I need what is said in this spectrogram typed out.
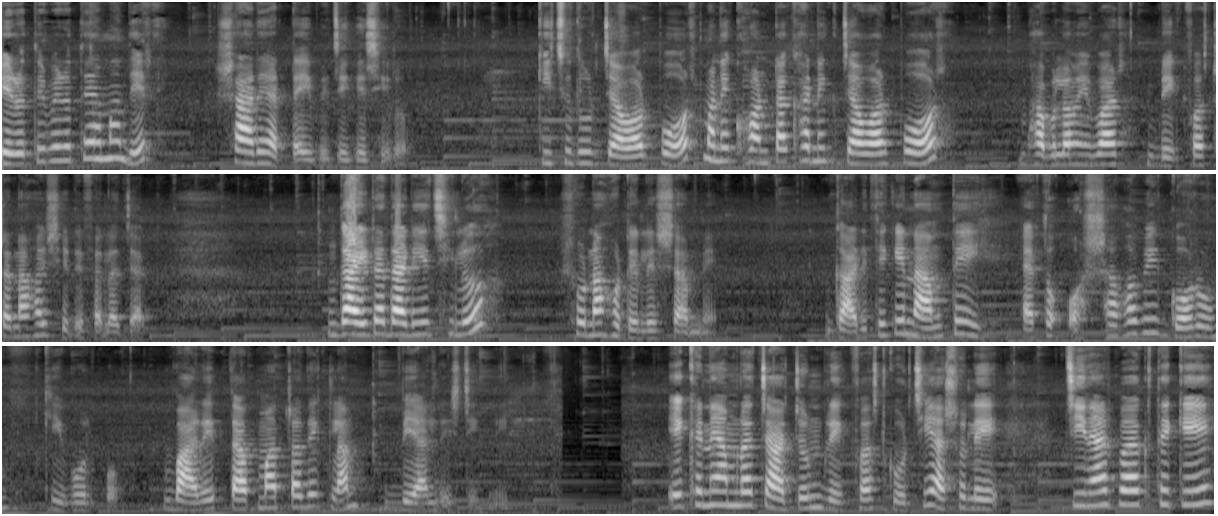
বেরোতে বেরোতে আমাদের সাড়ে আটটায় বেজে গেছিল। কিছু দূর যাওয়ার পর মানে ঘন্টাখানেক যাওয়ার পর, ভাবলাম এবার ব্রেকফাস্টটা না হয় সেরে ফেলা যাক। গাড়িটা দাঁড়িয়েছিল সোনা হোটেলের সামনে। গাড়ি থেকে নামতেই এত অস্বাভাবিক গরম, কি বলব? বাইরের তাপমাত্রা দেখলাম বিয়াল্লিশ ডিগ্রি। এখানে আমরা চারজন ব্রেকফাস্ট করছি। আসলে চিনার পার্ক থেকে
